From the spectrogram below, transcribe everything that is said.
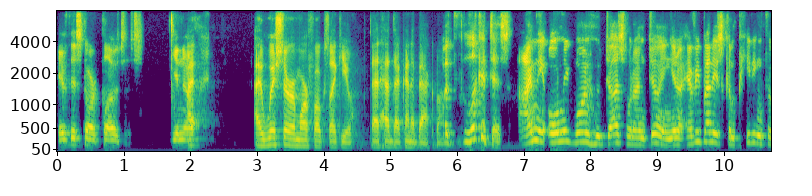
if this door closes you know I, I wish there were more folks like you that had that kind of backbone. But look at this. I'm the only one who does what i'm doing. You know everybody's competing for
